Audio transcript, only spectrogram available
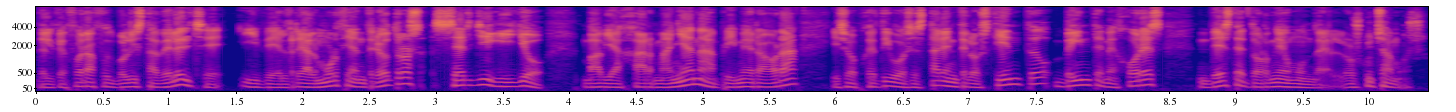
del que fuera futbolista del Elche y del Real Murcia, entre otros, Sergi Guilló. Va a viajar mañana a primera hora y su objetivo es estar entre los 120 mejores de este torneo mundial. Lo escuchamos.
